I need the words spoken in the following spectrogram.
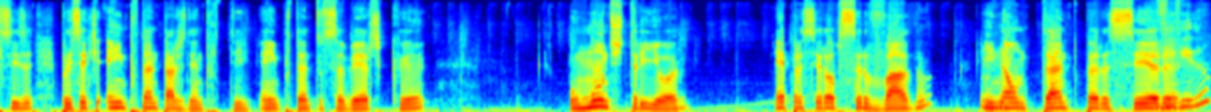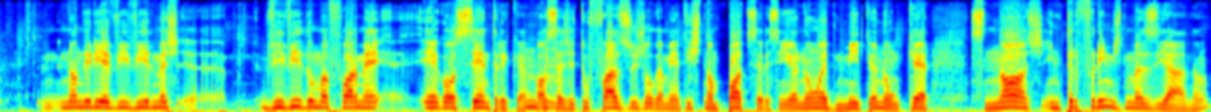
precisas, por isso é que é importante estares dentro de ti. É importante tu saberes que o mundo exterior é para ser observado e Uhum. não tanto para ser Vivido? não diria vivido, mas eh, vivido de uma forma e- egocêntrica. Uhum. Ou seja, tu fazes o julgamento, isto não pode ser assim, eu não admito, eu não quero. Se nós interferimos demasiado,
